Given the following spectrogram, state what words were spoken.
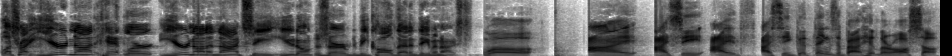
Well, that's right. You're not Hitler. You're not a Nazi. You don't deserve to be called that and demonized. Well, I I see I I see good things about Hitler also.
